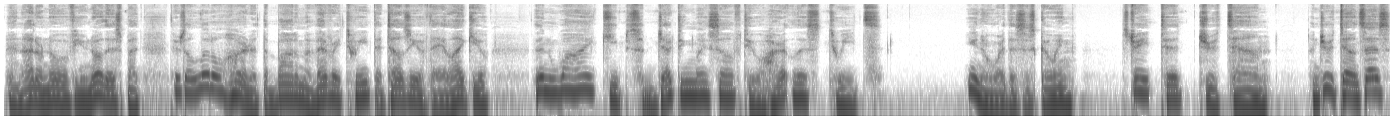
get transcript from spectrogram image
and I don't know if you know this, but there's a little heart at the bottom of every tweet that tells you if they like you, then why keep subjecting myself to heartless tweets? You know where this is going. Straight to Truth Town. And Truth Town says,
